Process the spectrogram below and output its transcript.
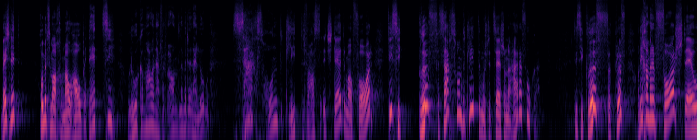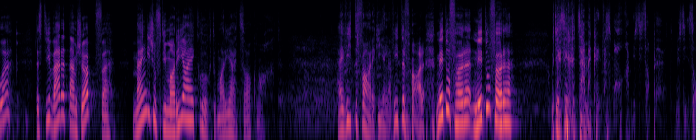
Weißt du nicht, komm, jetzt machen wir mal halbe Dezi und schauen mal, und dann verwandeln wir. Schauen. 600 Liter Wasser. Jetzt stell dir mal vor, die sind gelaufen. 600 Liter musst du jetzt erst schon nachher fugen. Die sind gelaufen, gelaufen. Und ich kann mir vorstellen, dass die während dem Schöpfen manchmal auf die Maria haben geschaut und Maria hat es so gemacht. Hey, weiterfahren, Giela, weiterfahren. Nicht aufhören, nicht aufhören. Und die haben sicher zusammengekriegt, was machen wir? sind so blöd. Wir sind so,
